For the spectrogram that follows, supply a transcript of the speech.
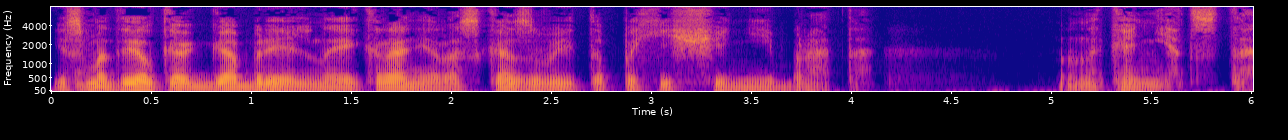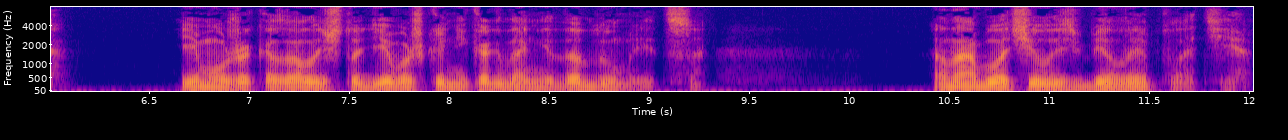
и смотрел, как Габриэль на экране рассказывает о похищении брата. Ну, наконец-то! Ему уже казалось, что девушка никогда не додумается. Она облачилась в белое платье.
